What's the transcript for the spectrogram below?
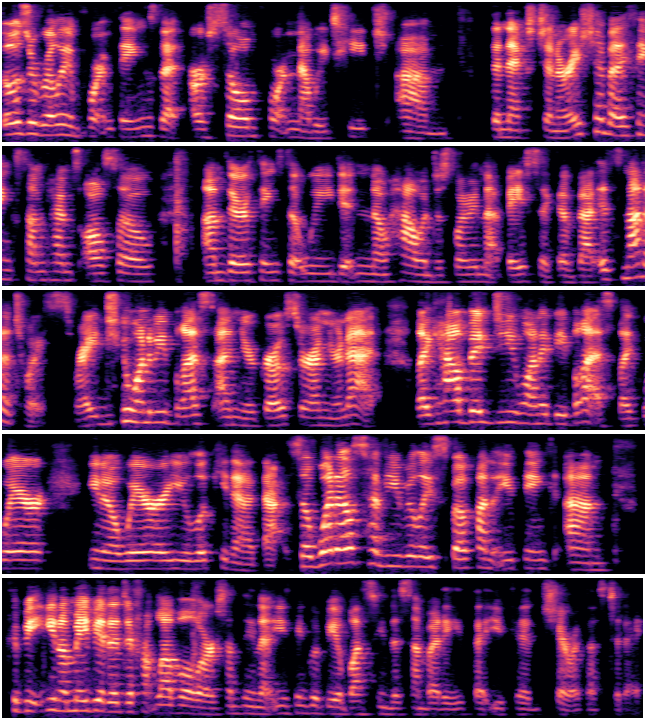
those are really important things that are so important that we teach um, the next generation but i think sometimes also um, there are things that we didn't know how and just learning that basic of that it's not a choice right? Do you want to be blessed on your gross or on your net? Like how big do you want to be blessed? Like where you know where are you looking at that? So what else have you really spoke on that you think um, could be you know maybe at a different level or something that you think would be a blessing to somebody that you could share with us today?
